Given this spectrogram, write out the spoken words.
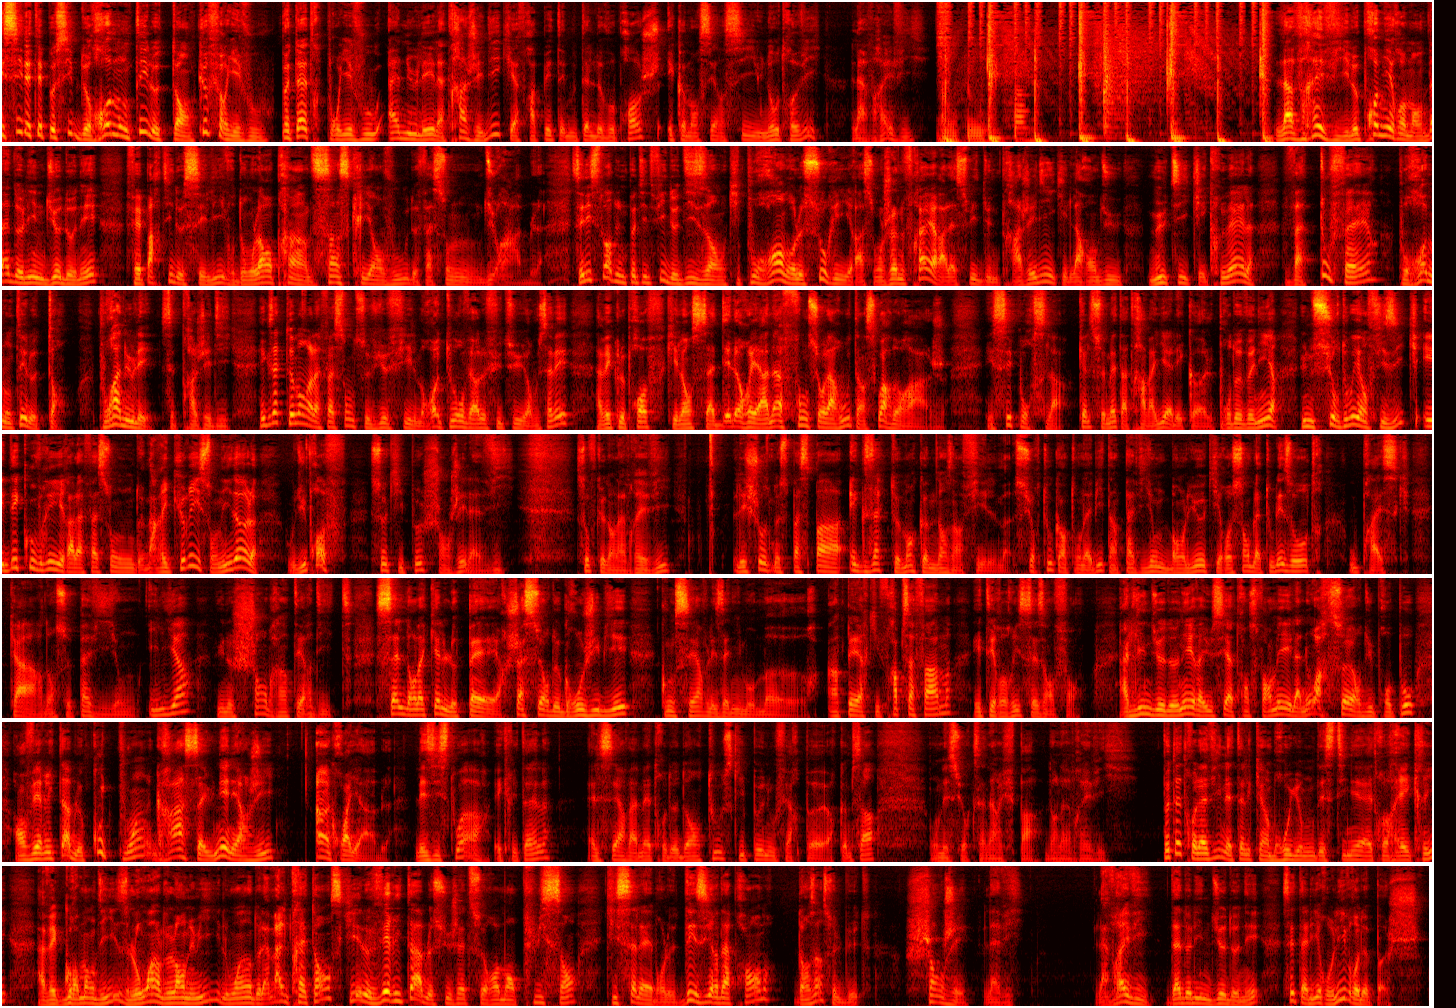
Et s'il était possible de remonter le temps, que feriez-vous? Peut-être pourriez-vous annuler la tragédie qui a frappé tel ou tel de vos proches et commencer ainsi une autre vie, la vraie vie. La vraie vie, le premier roman d'Adeline Dieudonné, fait partie de ces livres dont l'empreinte s'inscrit en vous de façon durable. C'est l'histoire d'une petite fille de 10 ans qui, pour rendre le sourire à son jeune frère à la suite d'une tragédie qui l'a rendu mutique et cruelle, va tout faire pour remonter le temps pour annuler cette tragédie. Exactement à la façon de ce vieux film, Retour vers le futur, vous savez, avec le prof qui lance sa DeLorean à fond sur la route un soir d'orage. Et c'est pour cela qu'elle se met à travailler à l'école, pour devenir une surdouée en physique et découvrir à la façon de Marie Curie, son idole, ou du prof, ce qui peut changer la vie. Sauf que dans la vraie vie, les choses ne se passent pas exactement comme dans un film, surtout quand on habite un pavillon de banlieue qui ressemble à tous les autres, ou presque, car dans ce pavillon, il y a une chambre interdite, celle dans laquelle le père, chasseur de gros gibier, conserve les animaux morts, un père qui frappe sa femme et terrorise ses enfants. Adeline Dieudonné réussit à transformer la noirceur du propos en véritable coup de poing grâce à une énergie incroyable. Les histoires, écrit-elle, elles servent à mettre dedans tout ce qui peut nous faire peur. Comme ça, on est sûr que ça n'arrive pas dans la vraie vie. Peut-être la vie n'est-elle qu'un brouillon destiné à être réécrit avec gourmandise, loin de l'ennui, loin de la maltraitance, qui est le véritable sujet de ce roman puissant qui célèbre le désir d'apprendre dans un seul but, changer la vie. La vraie vie d'Adeline Dieudonné, c'est à lire au livre de poche.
